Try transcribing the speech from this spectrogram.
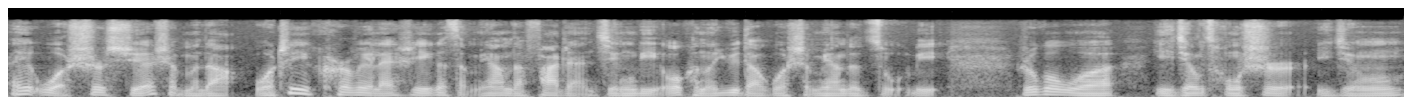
哎，我是学什么的？我这一科未来是一个怎么样的发展经历？我可能遇到过什么样的阻力？如果我已经从事，已经。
